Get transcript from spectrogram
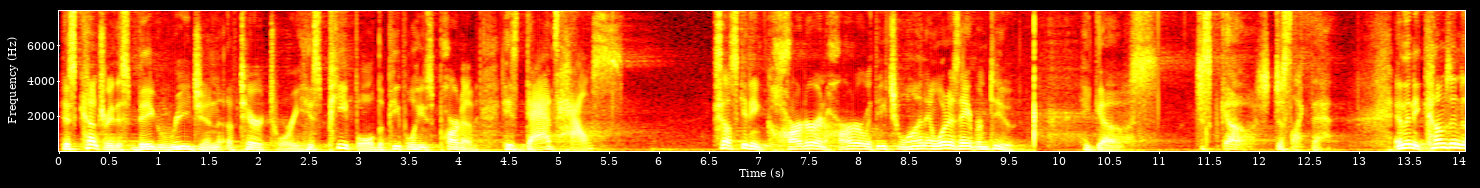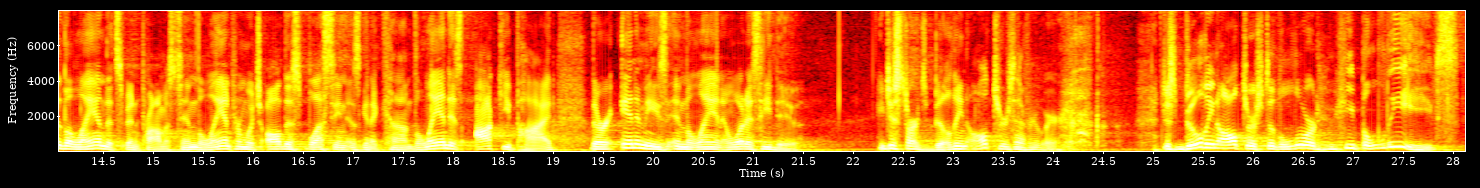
His country, this big region of territory, his people, the people he's part of, his dad's house. You see how it's getting harder and harder with each one? And what does Abram do? He goes, just goes, just like that. And then he comes into the land that's been promised him, the land from which all this blessing is going to come. The land is occupied. There are enemies in the land. And what does he do? He just starts building altars everywhere. just building altars to the Lord who he believes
